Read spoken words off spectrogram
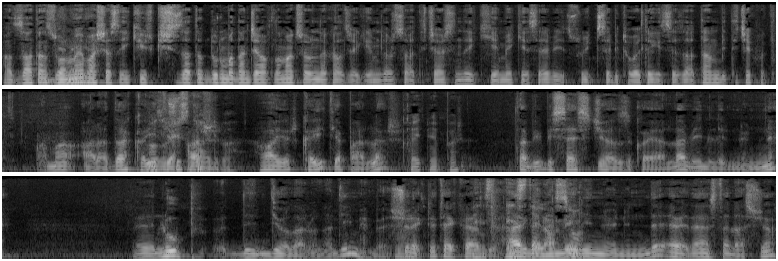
Ha, Zaten sormaya gel. başlasa 200 kişi zaten durmadan cevaplamak zorunda kalacak. 24 saat içerisinde iki yemek yese, bir su içse, bir tuvalete gitse zaten bitecek vakit. Ama arada kayıt Mazoşist yapar. galiba. Hayır kayıt yaparlar. Kayıt mı yapar? Tabii bir ses cihazı koyarlar velilerin önüne. E, loop diyorlar ona değil mi? Böyle sürekli tekrar diyor. Her gelen velinin önünde evet enstalasyon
